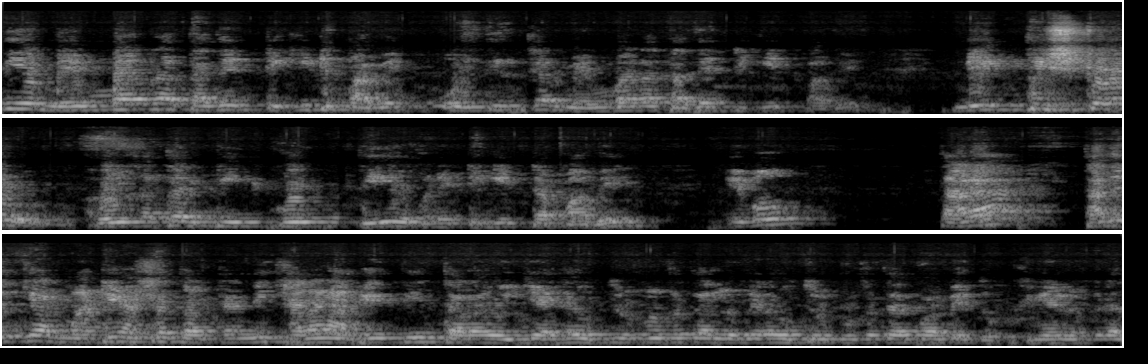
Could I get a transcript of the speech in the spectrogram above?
দিয়ে মেম্বাররা তাদের টিকিট পাবে, ওই দিনকার মেম্বাররা তাদের টিকিট পাবে। নির্দিষ্ট কলকাতার পিনকোড দিয়ে ওখানে টিকিটটা পাবে এবং তারা তাদেরকে আর মাঠে আসার দরকার নেই। খেলার আগের দিন তারা ওই জায়গায় উত্তর কলকাতার লোকেরা উত্তর কলকাতায় পাবে, দক্ষিণের লোকেরা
